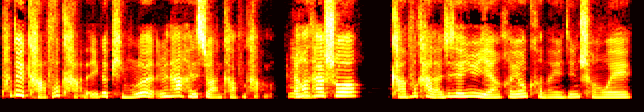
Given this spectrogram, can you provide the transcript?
他对卡夫卡的一个评论，因为他很喜欢卡夫卡嘛，然后他说。卡夫卡的这些预言很有可能已经成为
